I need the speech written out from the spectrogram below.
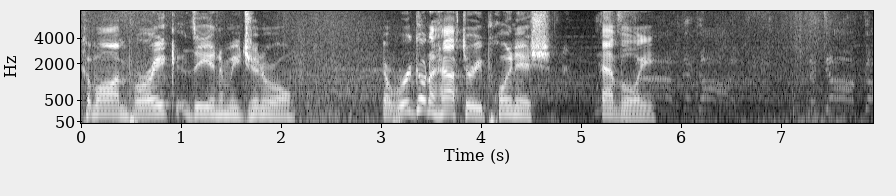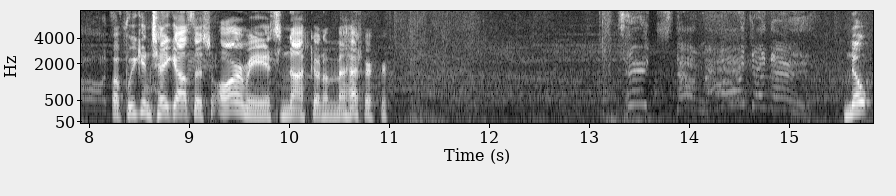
Come on, break the enemy general. Yeah, we're gonna have to replenish heavily. But if we can take out this army, it's not gonna matter. Teach them agony! Nope.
